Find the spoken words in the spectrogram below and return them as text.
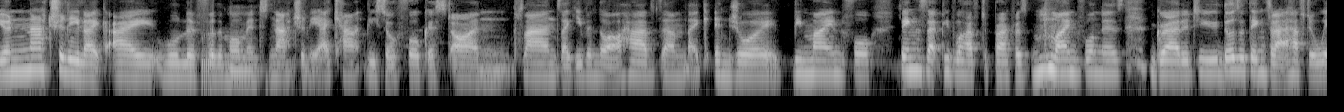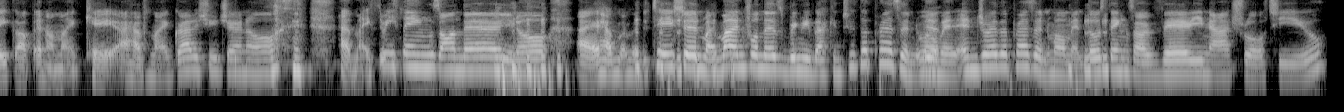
you're naturally like i will live for the mm. moment. Naturally i can't be so focused on plans like even though i'll have them like enjoy be mindful. Things that people have to practice mindfulness gratitude those are things that i have to wake up and i'm like okay i have my gratitude journal have my three things on there you know? I have my meditation my mindfulness bring me back into the present moment yeah. enjoy the present moment. Those things are very natural to you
